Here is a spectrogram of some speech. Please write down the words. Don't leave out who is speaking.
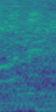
Speaker 1: On the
